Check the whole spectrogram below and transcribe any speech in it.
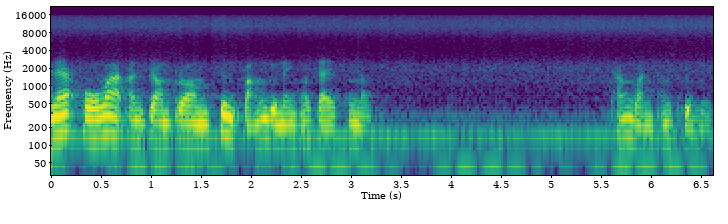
และโอวาทอันจอมปลอมซึ่งฝังอยู่ในหัวใจของเรา ทั้งวันทั้งคืนนี้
